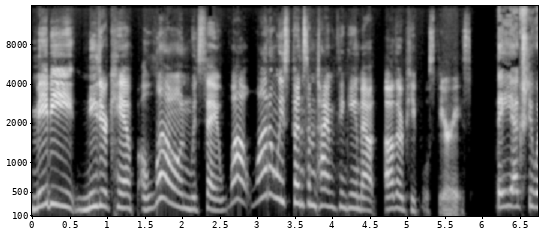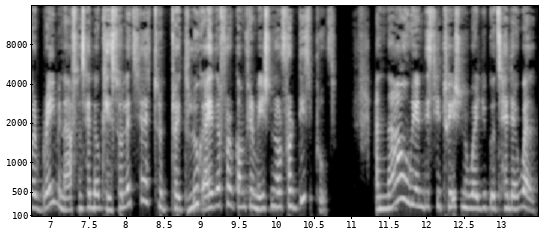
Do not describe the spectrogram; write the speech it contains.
maybe neither camp alone would say, well, why don't we spend some time thinking about other people's theories? They actually were brave enough and said, okay, so let's try to, try to look either for confirmation or for disproof. And now we're in this situation where you could say that, well,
